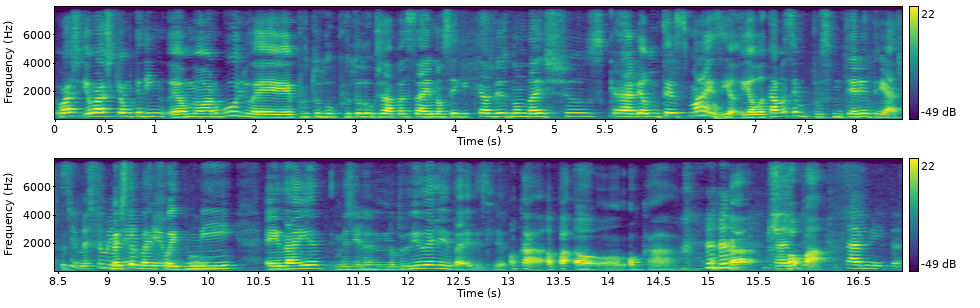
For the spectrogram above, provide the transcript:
Eu acho, eu acho que é um bocadinho, é o meu orgulho, é por tudo por tudo o que já passei, não sei o que, que às vezes não deixo, se calhar, ele meter-se mais. E ele, ele acaba sempre por se meter entre aspas. Sim, mas também tem foi de mim a ideia, imagina, no outro dia dei-lhe a ideia, disse-lhe, ok, opa, ó, cá, cá, opa, Está bonita.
